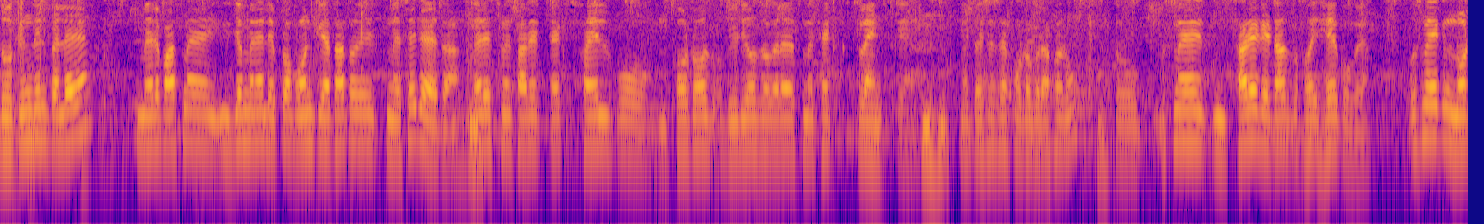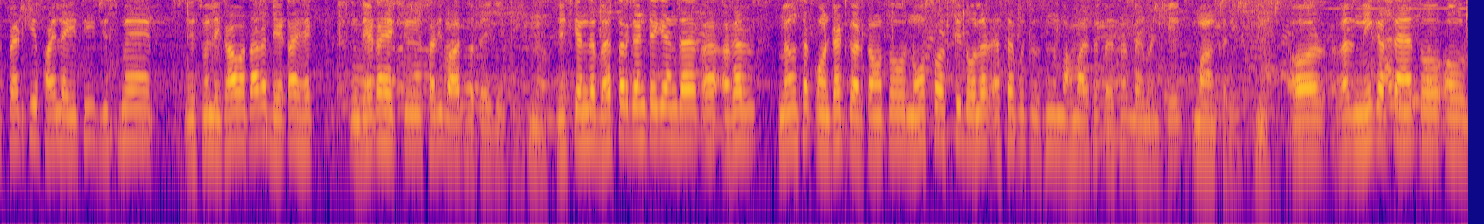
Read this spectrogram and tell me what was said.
दो तीन दिन पहले मेरे पास में जब मैंने लैपटॉप ऑन किया था तो एक मैसेज आया था। मेरे इसमें सारे टेक्स्ट फ़ाइल वो फ़ोटोज़ वीडियोस वगैरह इसमें थे क्लाइंट्स के। मैं पैसे से फोटोग्राफर हूँ। तो उसमें सारे डेटाज हैक हो गए। उसमें एक नोटपैड की फ़ाइल आई थी जिसमें जिसमें लिखा हुआ था कि डेटा हैक डेटा हैक की सारी बात बताई गई थी। जिसके अंदर बहत्तर घंटे के अंदर अगर मैं उनसे कांटेक्ट करता हूँ तो नौ सौ अस्सी डॉलर ऐसा कुछ उसने हमारे से पैसा पेमेंट की मांग करी। और अगर नहीं करते हैं तो और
